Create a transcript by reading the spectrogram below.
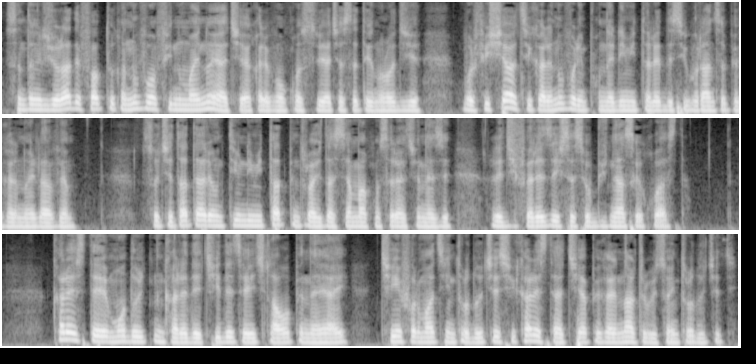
sunt îngrijorat de faptul că nu vom fi numai noi aceia care vom construi această tehnologie, vor fi și alții care nu vor impune limitele de siguranță pe care noi le avem. Societatea are un timp limitat pentru a-și da seama cum să reacționeze, legifereze și să se obișnuiască cu asta. Care este modul în care decideți aici la OpenAI ce informații introduceți și care este aceea pe care n-ar trebui să o introduceți?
